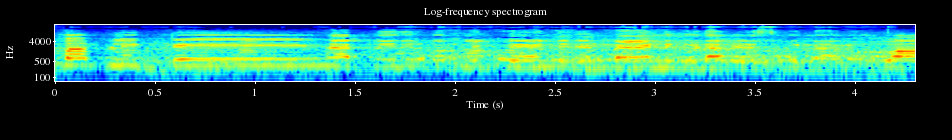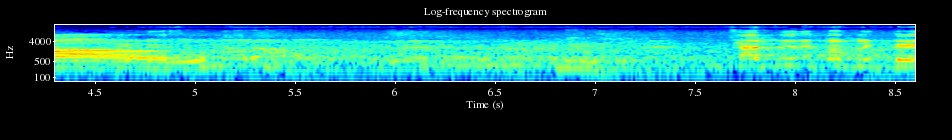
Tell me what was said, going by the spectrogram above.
Republic day happy republic day అంటే నేను బ్యాండ్ కూడా వేసుకున్నాను. వావ్ హ్యాపీ రిపబ్లిక్ డే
